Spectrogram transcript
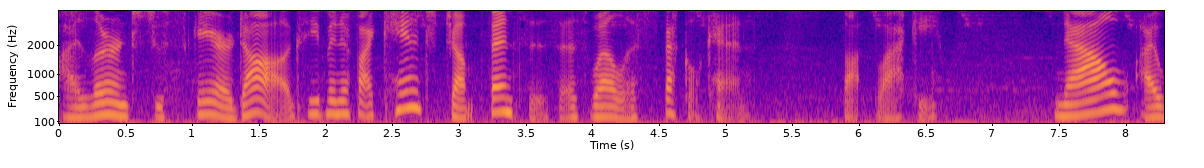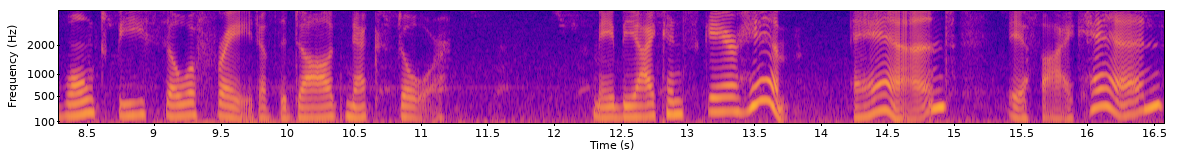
I learned to scare dogs even if I can't jump fences as well as Speckle can, thought Blackie. Now I won't be so afraid of the dog next door. Maybe I can scare him, and if I can,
